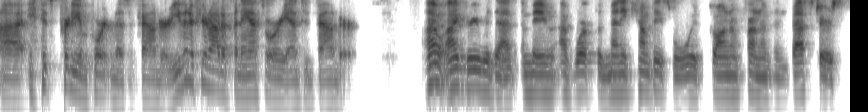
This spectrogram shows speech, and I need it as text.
uh, is pretty important as a founder, even if you're not a finance oriented founder. I, I agree with that. I mean, I've worked with many companies where we've gone in front of investors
